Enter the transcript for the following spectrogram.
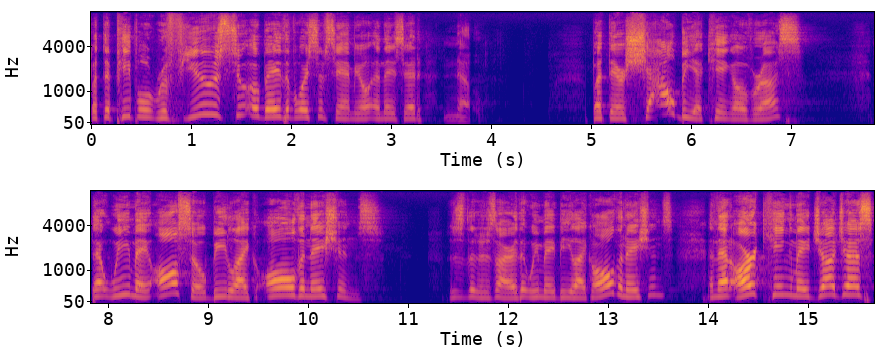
But the people refused to obey the voice of Samuel, and they said, No. But there shall be a king over us that we may also be like all the nations. This is the desire that we may be like all the nations, and that our king may judge us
